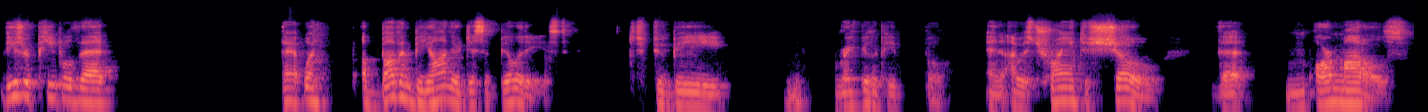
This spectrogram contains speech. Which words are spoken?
These are people that that went above and beyond their disabilities to be regular people. And I was trying to show that our models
